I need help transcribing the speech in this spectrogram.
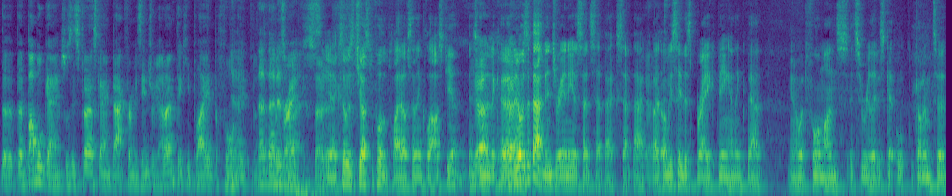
The, the bubble games was his first game back from his injury. I don't think he played before Yeah, the, that- before that the is break. right. So, So- Yeah, because it was just before the playoffs, I think, last year. Is Yeah, when it occurred. yeah. And it was a bad injury, and he just had setback, setback. Yeah. But obviously, this break being, I think, about you know what four months, it's really just get got him to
